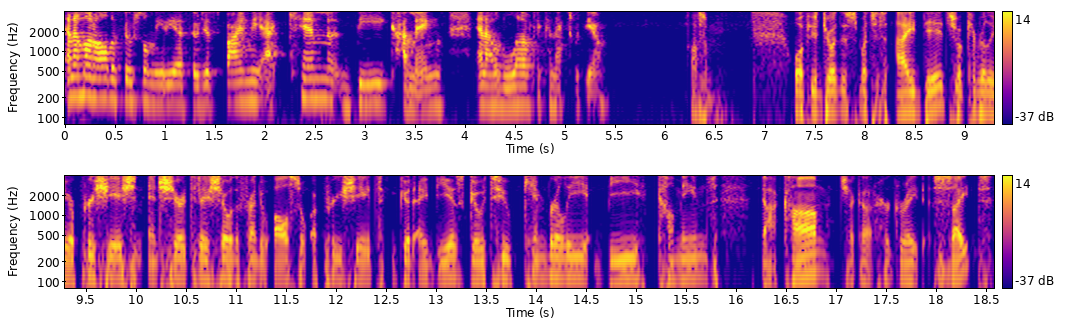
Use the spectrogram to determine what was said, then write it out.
And I'm on all the social media, so just find me at Kim B. Cummings, and I would love to connect with you. Awesome. Well, if you enjoyed this as much as I did, show Kimberly your appreciation and share today's show with a friend who also appreciates good ideas. Go to kimberlybcummings.com. Check out her great site.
